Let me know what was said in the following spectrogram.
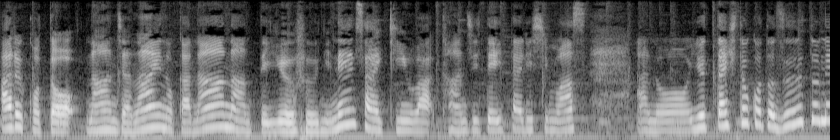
あることなんじゃないのかななんていうふうにね最近は感じていたりします。あの言った一言ずっとね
